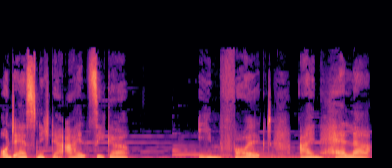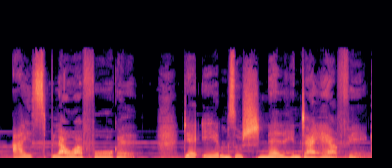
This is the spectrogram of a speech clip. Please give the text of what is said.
Und er ist nicht der Einzige. Ihm folgt ein heller eisblauer Vogel, der ebenso schnell hinterherfegt.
